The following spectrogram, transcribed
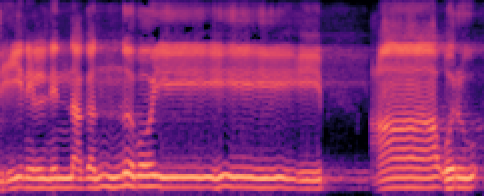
ദീനിൽ നിന്നകന്നുപോയി. ആ ഒരു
